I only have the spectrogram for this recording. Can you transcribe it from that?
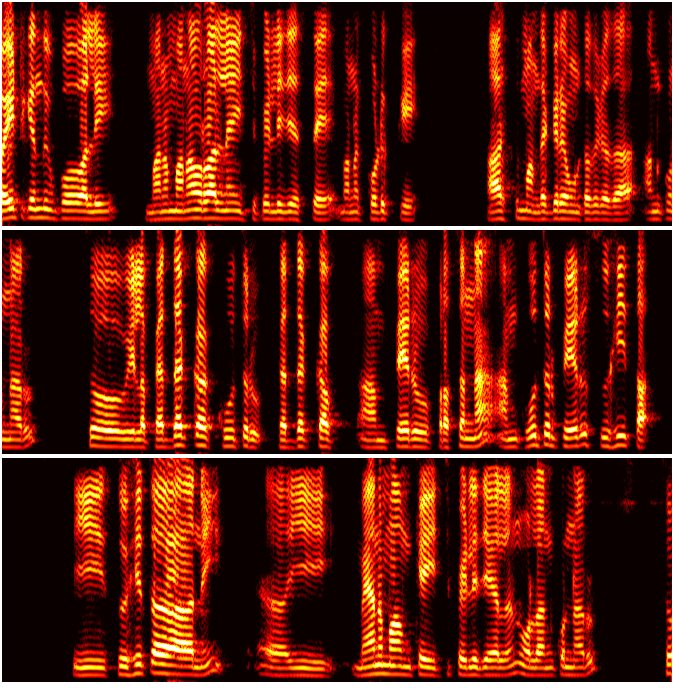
బయటికి ఎందుకు పోవాలి? మన మనవరాలనే ఇచ్చి పెళ్ళి చేస్తే మన కొడుక్కి ఆస్తి మన దగ్గరే ఉంటుంది కదా అనుకున్నారు. సో వీళ్ళ పెద్దక్క కూతురు పెద్దక్క ఆమె పేరు ప్రసన్న ఆమె కూతురు పేరు సుహిత. ఈ సుహితని ఈ మేనమామకే ఇచ్చి పెళ్ళి చేయాలని వాళ్ళు అనుకున్నారు. సో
